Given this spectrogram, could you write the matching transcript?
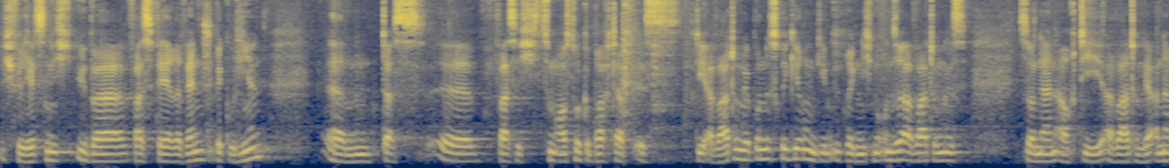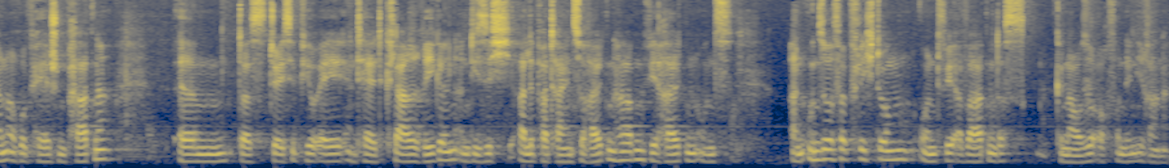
Ich will jetzt nicht über was wäre, wenn spekulieren. Ähm, das, äh, was ich zum Ausdruck gebracht habe, ist die Erwartung der Bundesregierung, die im Übrigen nicht nur unsere Erwartung ist, sondern auch die Erwartung der anderen europäischen Partner. Ähm, das JCPOA enthält klare Regeln, an die sich alle Parteien zu halten haben. Wir halten uns an unsere Verpflichtungen und wir erwarten das genauso auch von den Iranern.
